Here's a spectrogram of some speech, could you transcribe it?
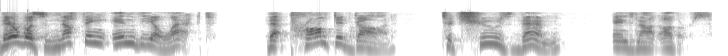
There was nothing in the elect that prompted God to choose them and not others.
